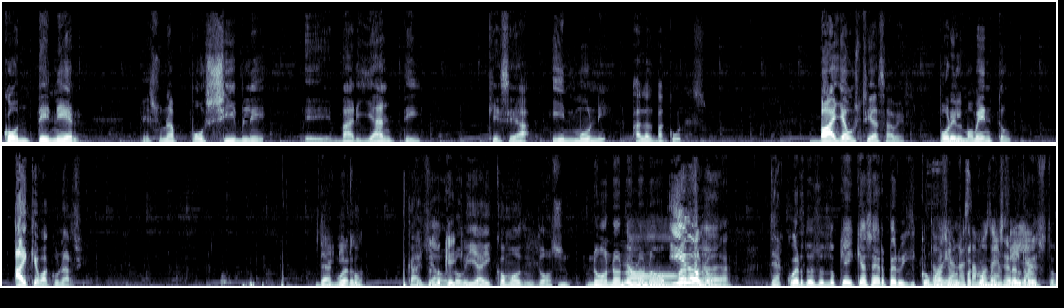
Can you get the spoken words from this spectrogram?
contener es una posible eh, variante que sea inmune a las vacunas. Vaya usted a saber. Por el momento hay que vacunarse. De acuerdo. Callado, Eso es lo que lo vi ahí como dudoso. No, no, no, no, no. No. para ¡Ídolo! nada. De acuerdo, eso es lo que hay que hacer, pero ¿y cómo Todavía hacemos no para convencer al resto?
